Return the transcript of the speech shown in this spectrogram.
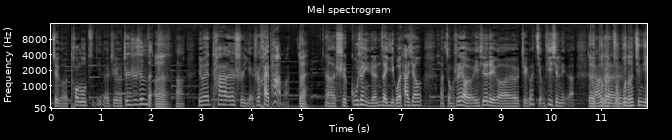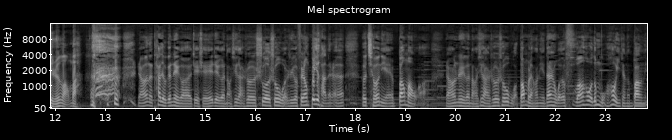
这个透露自己的这个真实身份，嗯啊，因为他是也是害怕嘛。对。呃，是孤身一人在异国他乡，啊、总是要有一些这个这个警惕心理的。对，不能总不能精尽人亡吧？然后呢，他就跟这个这谁这个瑙西卡说说说我是一个非常悲惨的人，说求你帮帮我。然后这个瑙西卡说说我帮不了你，但是我的父王和我的母后一定能帮你。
